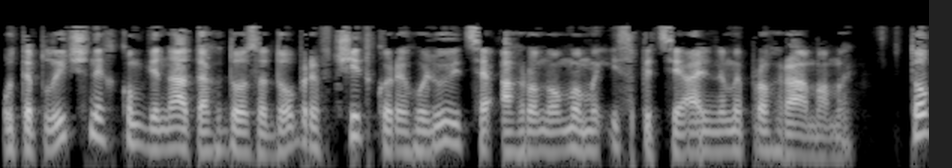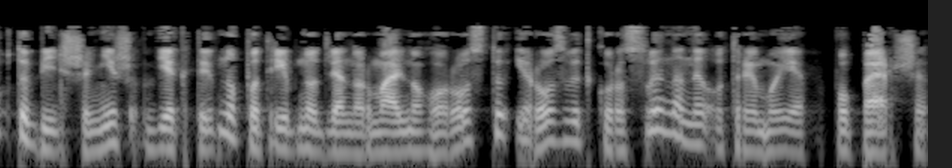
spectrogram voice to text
У тепличних комбінатах доза добрив чітко регулюється агрономами і спеціальними програмами, тобто більше ніж об'єктивно потрібно для нормального росту і розвитку рослина не отримує, по-перше,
